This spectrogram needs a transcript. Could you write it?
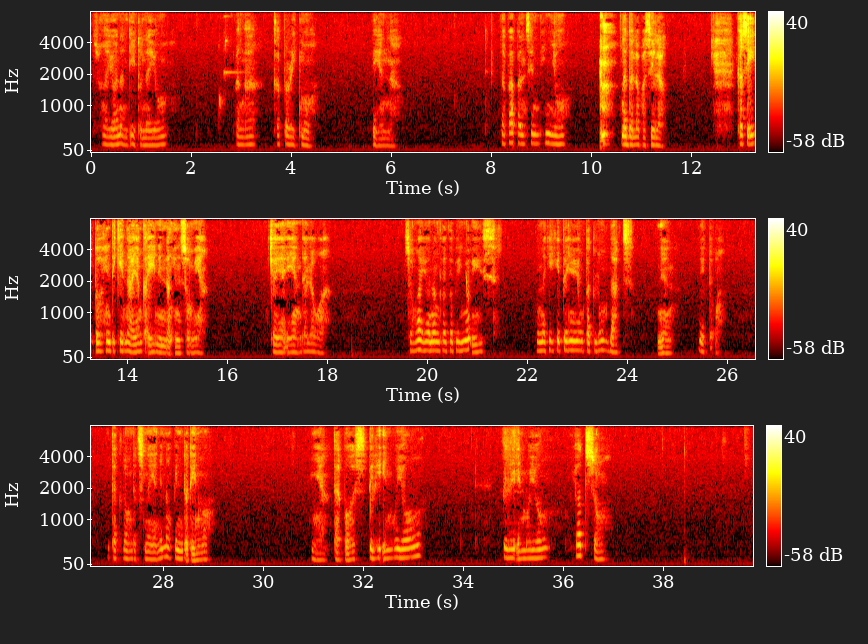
So, ngayon, andito na yung mga copyright mo. Ayan na napapansin ninyo na dalawa sila. Kasi ito hindi kinayang kainin ng insomnia. Kaya iyan dalawa. So ngayon ang gagawin nyo is, kung nakikita nyo yung tatlong dots, yan, dito oh. Yung tatlong dots na yan, yan ang pindutin mo. Yan. Tapos, piliin mo yung, piliin mo yung yacht.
